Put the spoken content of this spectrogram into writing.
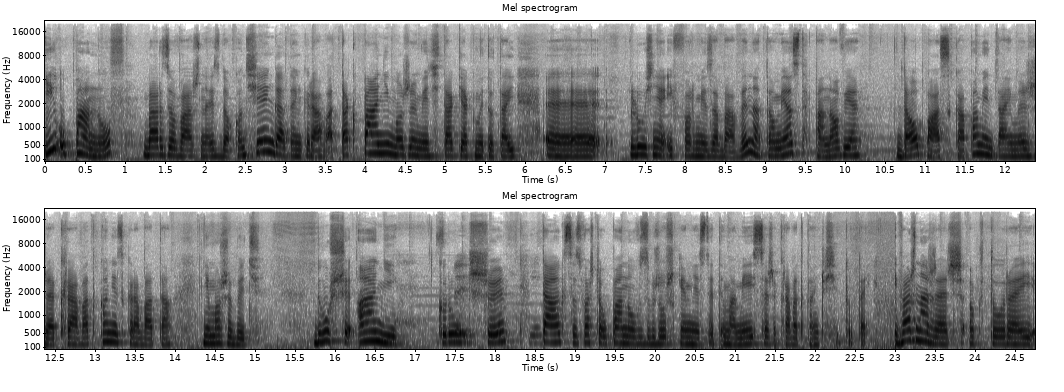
I u panów bardzo ważne jest, dokąd sięga ten krawat. Tak pani może mieć tak, jak my tutaj e, luźnie i w formie zabawy, natomiast panowie do paska. Pamiętajmy, że krawat, koniec krawata nie może być dłuższy ani krótszy. Tak, co zwłaszcza u panów z brzuszkiem niestety ma miejsce, że krawat kończy się tutaj. I ważna rzecz, o której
